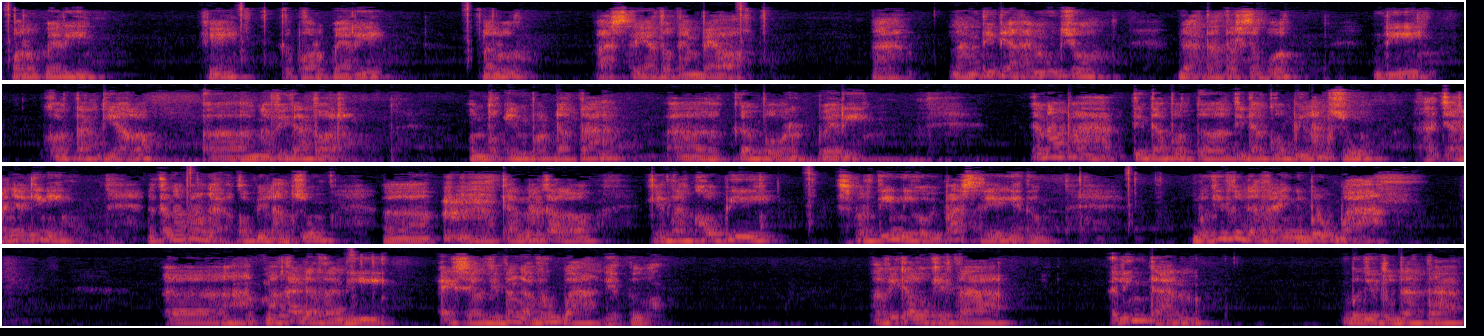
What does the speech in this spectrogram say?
Power Query, oke, ke Power Query, lalu paste atau tempel. Nah, nanti dia akan muncul data tersebut di kotak dialog uh, navigator untuk import data uh, ke Power Query. Kenapa tidak tidak copy langsung? Nah, caranya gini. Kenapa nggak copy langsung? Uh, karena kalau kita copy seperti ini, copy paste gitu, begitu data ini berubah, uh, maka data di Excel kita nggak berubah gitu. Tapi kalau kita linkkan, begitu data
